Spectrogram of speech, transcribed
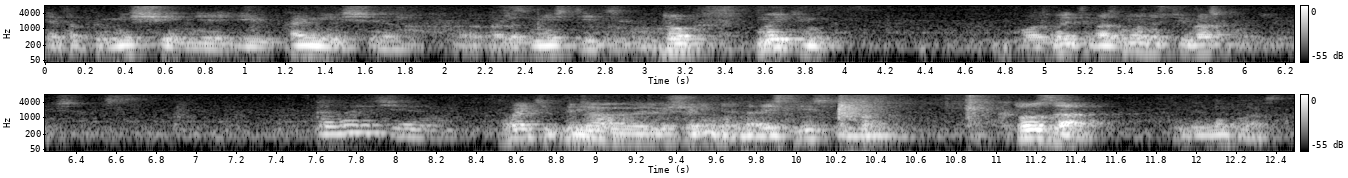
это помещение и комиссию э, разместить, то мы этим, вот, этой возможностью воспользуемся. Давайте Давайте перейдем Да, к решению, да, если есть. Кто за? Единогласно.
